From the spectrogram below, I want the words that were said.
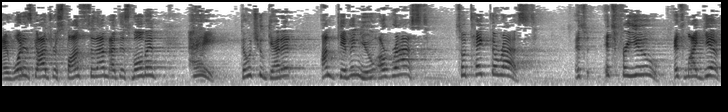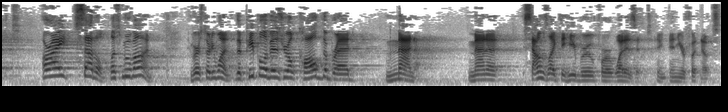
And what is God's response to them at this moment? Hey, don't you get it? I'm giving you a rest. So take the rest. It's, it's for you. It's my gift. All right, settled. Let's move on. Verse 31. The people of Israel called the bread manna. Manna sounds like the Hebrew for what is it in, in your footnotes.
